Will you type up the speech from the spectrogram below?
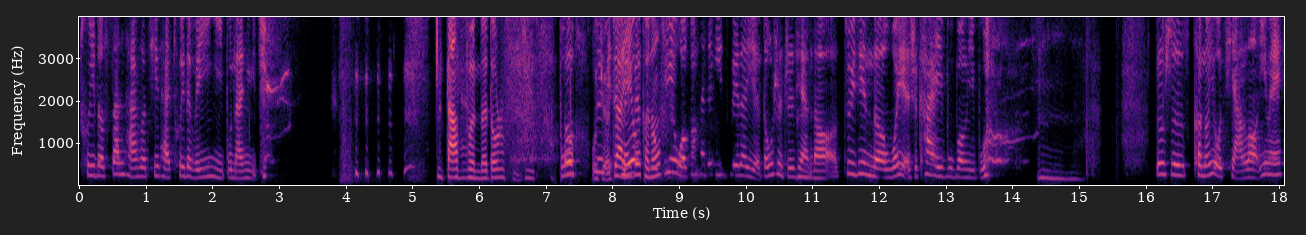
推的三台和七台推的唯一一部男女剧。大部分的都是腐剧，不呃过我觉得这样，因为可能因为我刚才给你推的也都是之前嗯。的，最近的我也是看一部崩一部，嗯。就是可能有钱了，因为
